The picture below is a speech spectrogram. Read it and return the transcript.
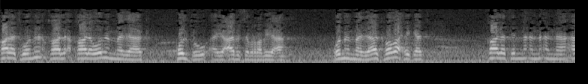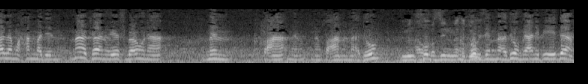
قالت ومن قال قال ومما ذاك؟ قلت أي عابس بن ربيعة ومما ذاك فضحكت. قالت إن, أن, أن آل محمد ما كانوا يشبعون من طعام من, طعام مأدوم من خبز مأدوم. خبز مأدوم يعني فيه إدام.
